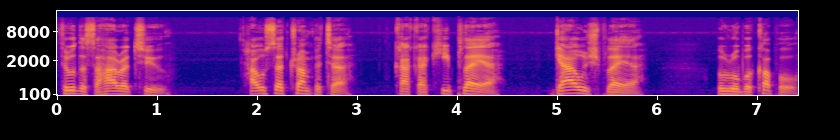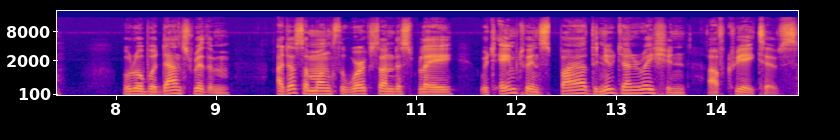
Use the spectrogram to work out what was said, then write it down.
Through the Sahara 2, Hausa Trumpeter, Kakaki Player, Gauge Player, Urhobo Couple, Urhobo Dance Rhythm are just amongst the works on display which aim to inspire the new generation of creatives.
